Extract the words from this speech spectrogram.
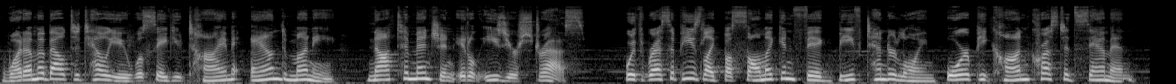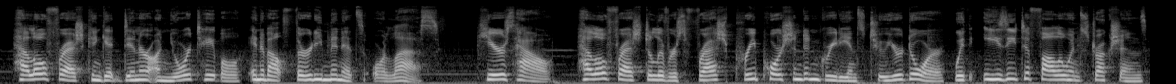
What I'm about to tell you will save you time and money, not to mention it'll ease your stress. With recipes like balsamic and fig beef tenderloin or pecan crusted salmon, HelloFresh can get dinner on your table in about 30 minutes or less. Here's how HelloFresh delivers fresh, pre portioned ingredients to your door with easy to follow instructions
